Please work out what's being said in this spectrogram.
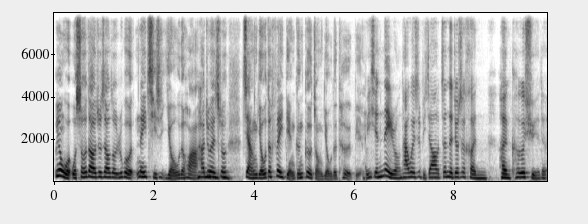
因为我我收到就叫做，如果那一期是油的话，他就会说讲油的沸点跟各种油的特点，有一些内容它会是比较真的就是很很科学的，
